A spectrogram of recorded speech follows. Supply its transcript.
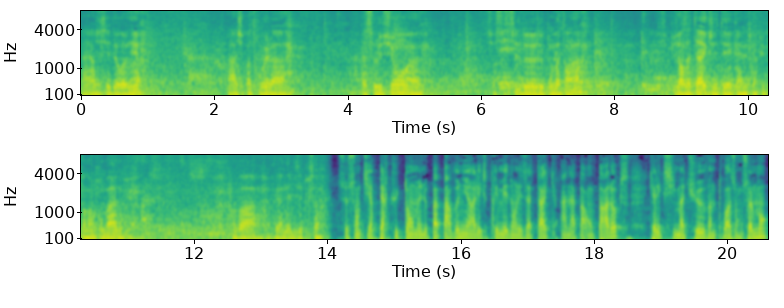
Derrière, j'essaie de revenir. ah, j'ai pas trouvé la, solution euh, sur ce style de, combattant là. J'ai fait plusieurs attaques, j'ai été quand même percutant dans le combat, on va réanalyser tout ça. Se sentir percutant mais ne pas parvenir à l'exprimer dans les attaques, un apparent paradoxe qu'Alexis Mathieu, 23 ans seulement,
